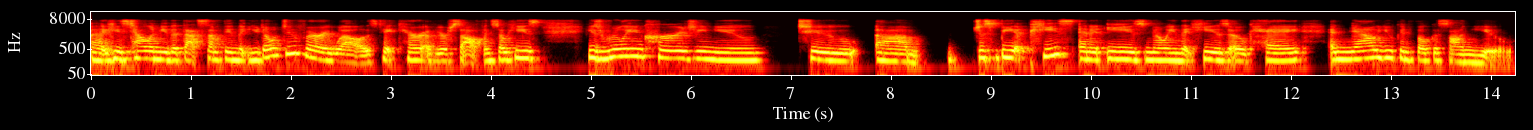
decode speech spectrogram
uh, he's telling me that that's something that you don't do very well is take care of yourself and so he's he's really encouraging you to um, just be at peace and at ease knowing that he is okay and now you can focus on you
